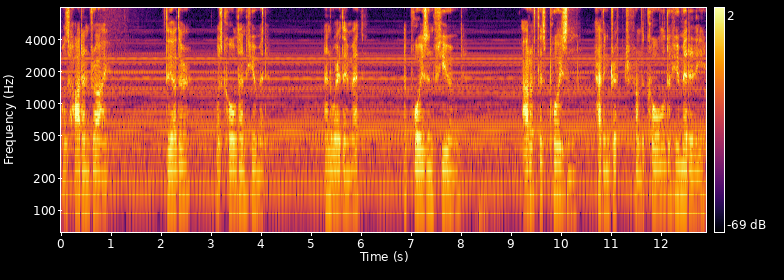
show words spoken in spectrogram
was hot and dry, the other was cold and humid. And where they met, a poison fumed. Out of this poison, having dripped from the cold humidity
